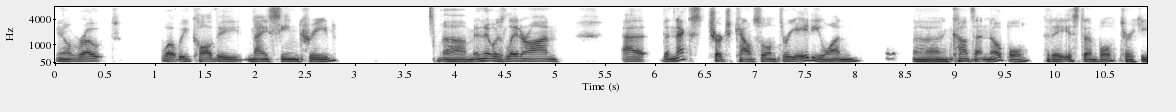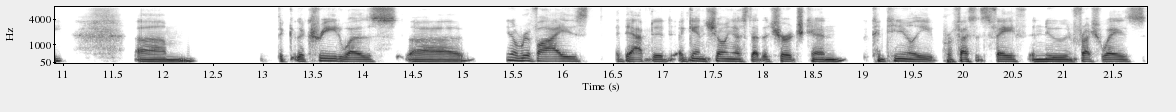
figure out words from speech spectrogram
you know wrote what we call the nicene creed. Um, and it was later on at the next church council in 381 uh, in constantinople today istanbul turkey. Um, the, the creed was uh, you know revised adapted again showing us that the church can continually profess its faith in new and fresh ways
